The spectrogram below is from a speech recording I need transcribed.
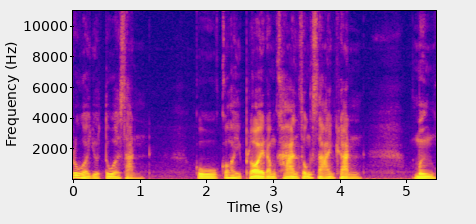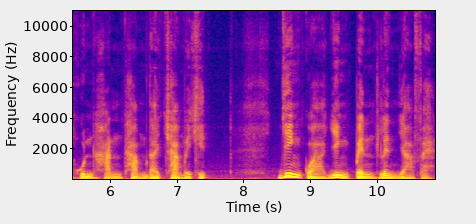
รั่วอยู่ตัวสันกูก้อยพลอยรำคาญสงสารครัน มึงหุนหันทำได้ช่างไม่คิด ยิ่งกว่ายิ่งเป็นเล่นยาแฝด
